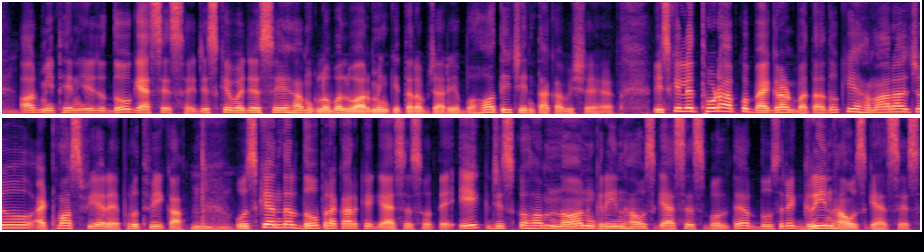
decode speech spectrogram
हम्म। और मीथेन ये जो दो गैसेस है जिसके वजह से हम ग्लोबल वार्मिंग की तरफ़ जा रही है बहुत ही चिंता का विषय है। इसके लिए थोड़ा आपको बैकग्राउंड बता दो कि हमारा जो एटमॉस्फेयर है पृथ्वी का उसके अंदर दो प्रकार के गैसेस होते हैं। एक जिसको हम नॉन ग्रीन हाउस गैसेस बोलते हैं और दूसरे ग्रीन हाउस गैसेस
